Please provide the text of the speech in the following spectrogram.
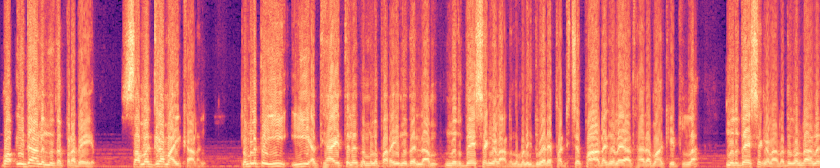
അപ്പോ ഇതാണ് ഇന്നത്തെ പ്രമേയം. സമഗ്രമായി കാണൽ. നമ്മളിപ്പോ ഈ ഈ അധ്യായത്തിൽ നമ്മൾ പറയുന്നതെല്ലാം നിർദ്ദേശങ്ങളാണ്. നമ്മൾ ഇതുവരെ പഠിച്ച പാഠങ്ങളെ ആധാരമാക്കിയിട്ടുള്ള നിർദ്ദേശങ്ങളാണ്. അതുകൊണ്ടാണ്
